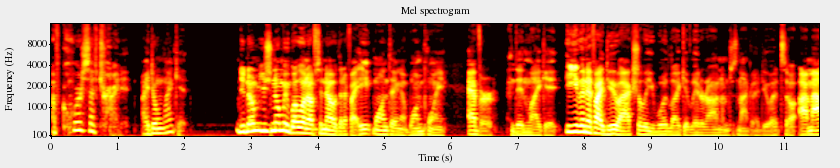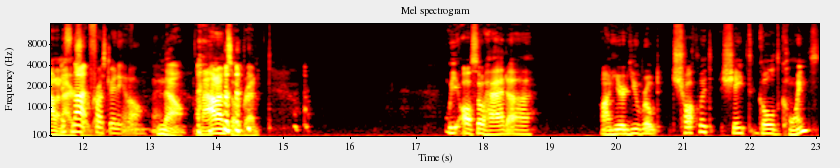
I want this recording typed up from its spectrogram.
Of course, I've tried it. I don't like it. You know, you should know me well enough to know that if I ate one thing at one point ever and didn't like it, even if I do actually would like it later on, I'm just not going to do it. So I'm out on It's Irish not soda bread. frustrating at all. No, I'm out on soda bread. We also had uh, on here. You wrote chocolate shaped gold coins.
